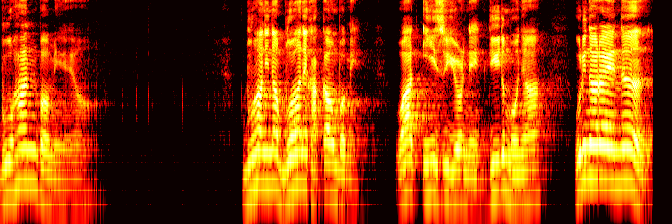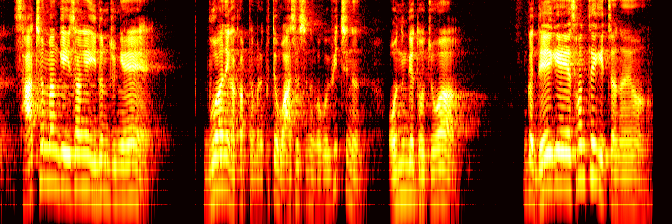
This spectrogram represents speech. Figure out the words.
무한범이에요. 무한이나 무한에 가까운 범위. What is your name? 네 이름 뭐냐? 우리나라에 있는 4천만 개 이상의 이름 중에 무한에 가깝단 말이야. 그때 what을 쓰는 거고 which는 어느 게 더 좋아? 그러니까 네 개의 선택이 있잖아요.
